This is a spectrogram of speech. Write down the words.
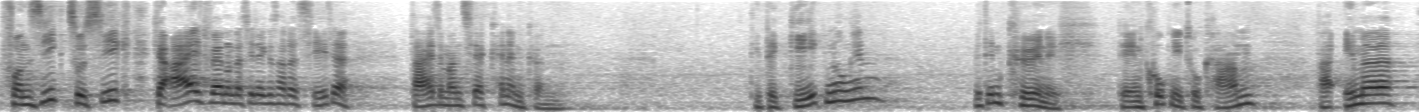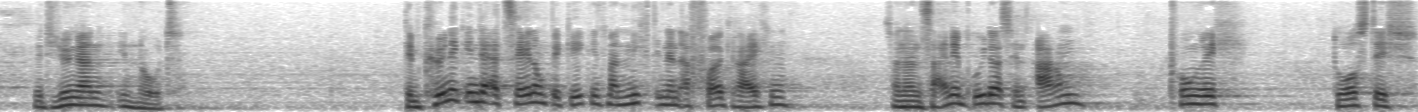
von Sieg zu Sieg geeilt werden und dass jeder gesagt hat, seht ihr, da hätte man sie erkennen können. Die Begegnungen mit dem König, der inkognito kam, war immer mit Jüngern in Not. Dem König in der Erzählung begegnet man nicht in den Erfolgreichen, sondern seine Brüder sind arm hungrig, durstig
